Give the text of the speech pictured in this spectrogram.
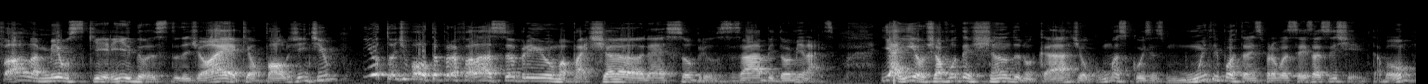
Fala, meus queridos, tudo jóia? Aqui é o Paulo Gentil e eu tô de volta para falar sobre uma paixão, né? Sobre os abdominais. E aí eu já vou deixando no card algumas coisas muito importantes para vocês assistirem, tá bom?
